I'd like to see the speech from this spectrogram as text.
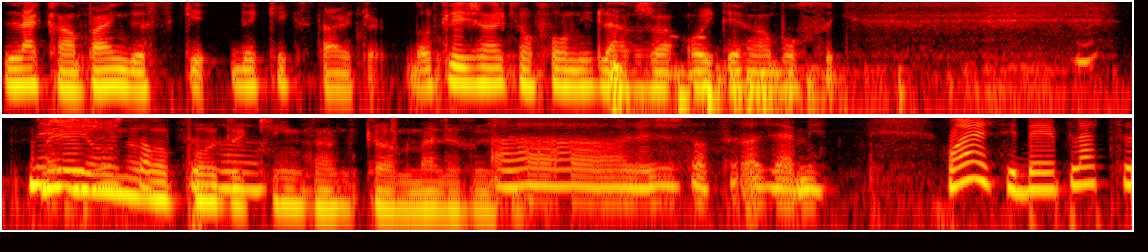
la campagne de, de Kickstarter. Donc les gens qui ont fourni de l'argent ont été remboursés. Mais, Mais le il n'y aura sortira. pas de Kingdom Come, malheureusement. Ah, le jeu sortira jamais. Ouais, c'est bien plate, ça.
